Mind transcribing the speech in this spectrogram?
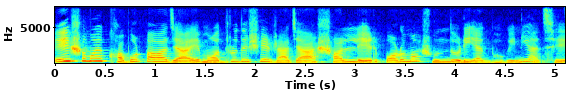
এই সময় খবর পাওয়া যায়, মদ্রদেশের রাজা শল্যের পরমা সুন্দরী এক ভগিনী আছে।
